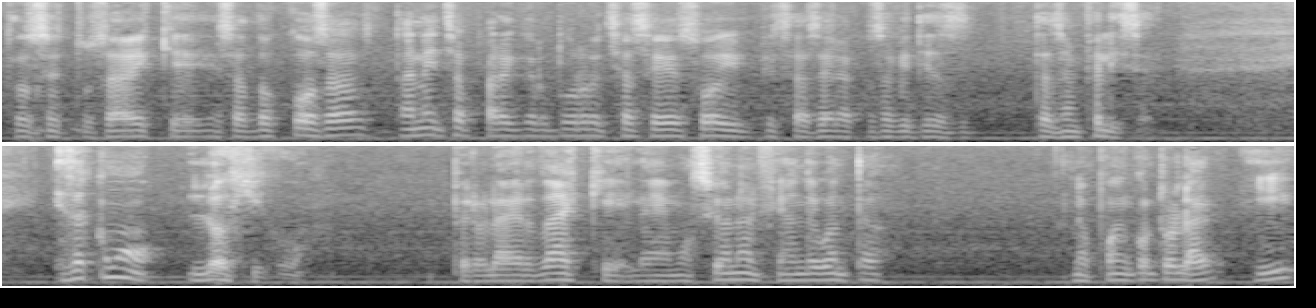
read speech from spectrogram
entonces tú sabes que esas dos cosas están hechas para que tú rechaces eso y empieces a hacer las cosas que te, hacen felices. Eso es como lógico, pero la verdad es que las emociones al final de cuentas nos pueden controlar y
